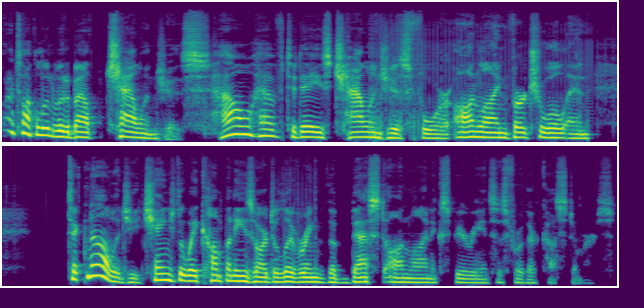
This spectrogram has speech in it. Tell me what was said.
I want to talk a little bit about challenges. How have today's challenges for online, virtual, and technology changed the way companies are delivering the best online experiences for their customers?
